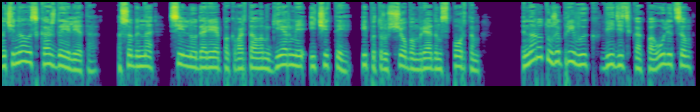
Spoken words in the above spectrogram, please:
начиналась каждое лето особенно сильно ударяя по кварталам Герме и Чите и по трущобам рядом с портом, и народ уже привык видеть, как по улицам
